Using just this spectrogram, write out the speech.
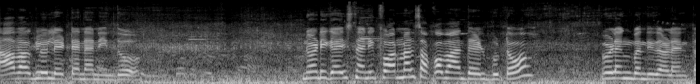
ಯಾವಾಗಲೂ ಲೇಟೇನಾ ನಿಂದು? ನೋಡಿ ಗೈಸ್ ನನಗೆ ಫಾರ್ಮಲ್ಸ್ ಹಾಕೋಬಾ ಅಂತ ಹೇಳ್ಬಿಟ್ಟು ಇವಳು ಹೆಂಗೆ ಬಂದಿದ್ದಾಳೆ ಅಂತ.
